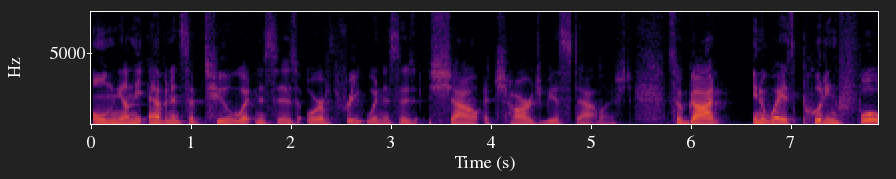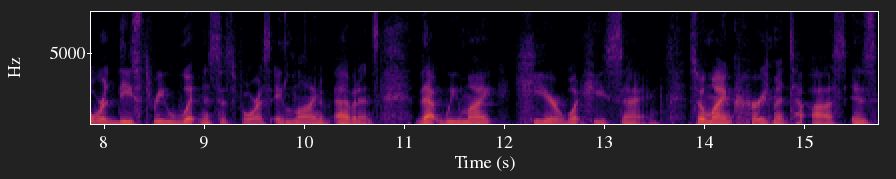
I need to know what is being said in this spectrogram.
Only on the evidence of two witnesses or of three witnesses shall a charge be established. So, God in a way, is putting forward these three witnesses for us, a line of evidence that we might hear what he's saying. So, my encouragement to us is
